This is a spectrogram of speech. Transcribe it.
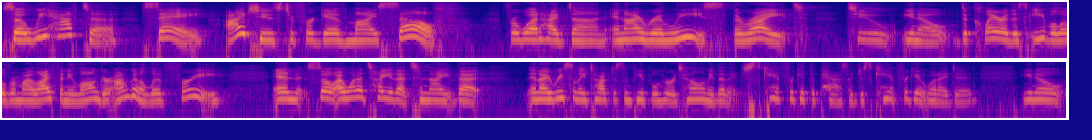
So we have to say, I choose to forgive myself for what I've done, and I release the right to, you know, declare this evil over my life any longer. I'm going to live free. And so I want to tell you that tonight that and I recently talked to some people who were telling me that I just can't forget the past. I just can't forget what I did. You know,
